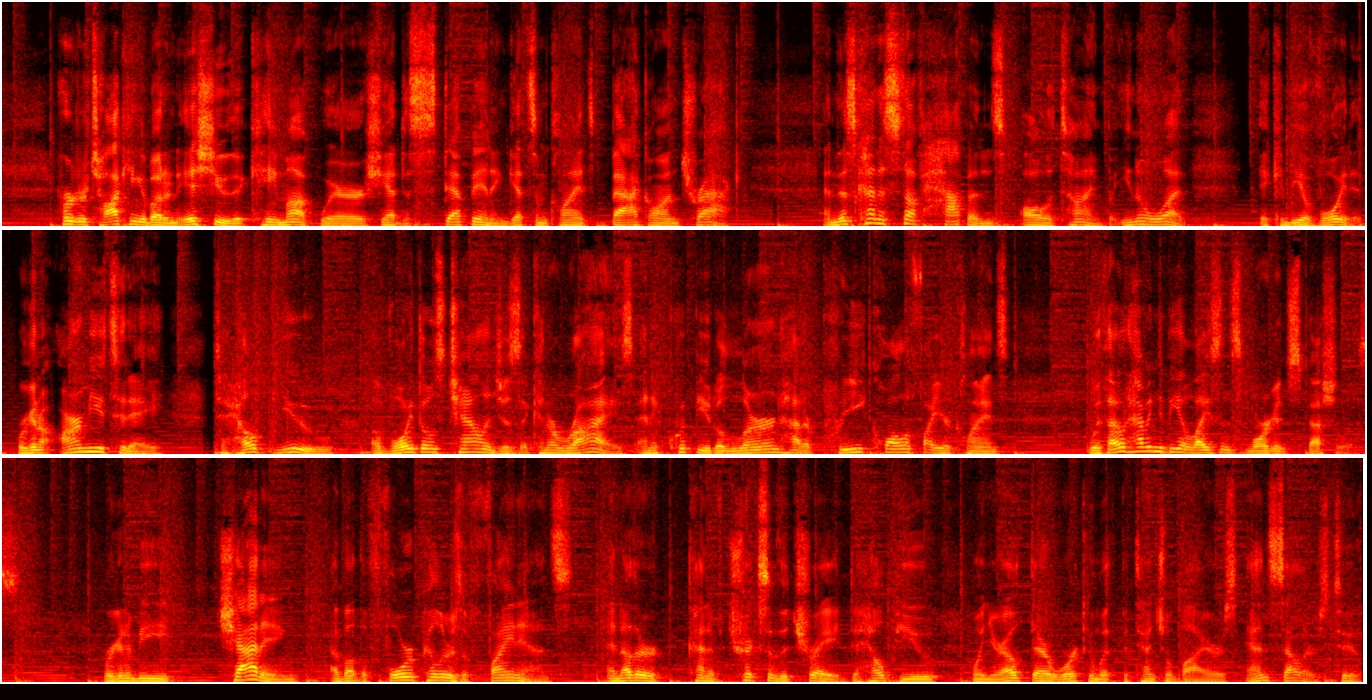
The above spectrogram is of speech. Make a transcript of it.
heard her talking about an issue that came up where she had to step in and get some clients back on track and this kind of stuff happens all the time, but you know what? It can be avoided. We're going to arm you today to help you avoid those challenges that can arise and equip you to learn how to pre qualify your clients without having to be a licensed mortgage specialist. We're going to be chatting about the four pillars of finance and other kind of tricks of the trade to help you when you're out there working with potential buyers and sellers too.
